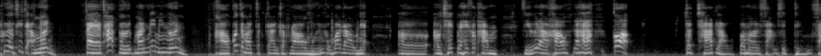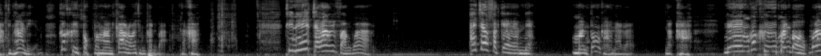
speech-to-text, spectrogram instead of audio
เพื่อที่จะเอาเงิน แต่ถ้าเกิดมันไม่มีเงิน เขาก็จะมาจัดการกับเราเหมือนกับว่าเราเนี่ย เออเอาเช็คไปให้เขาทำเสียเวลาเขานะคะ ก็จะชาร์จเราประมาณ 30ถึง35 เหรียญก็คือตกประมาณ 900ถึงพันบาทนะคะ ทีนี้จะเล่าให้ฟังว่า ไอ้เจ้าสแกนเนี่ย มันต้องการอะไรนะคะหนึ่งก็คือมันบอกว่า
